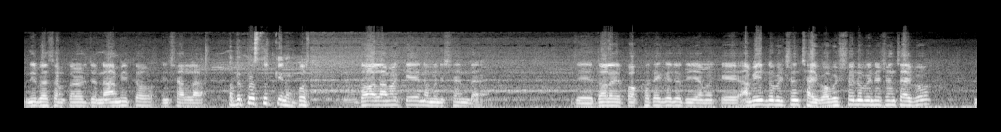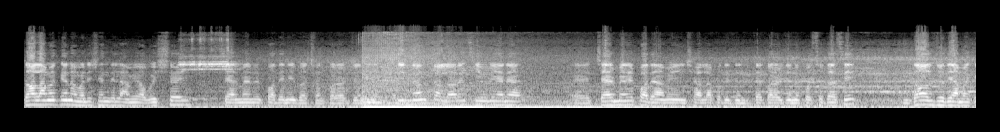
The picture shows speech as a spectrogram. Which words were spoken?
নির্বাচন করার জন্য আমি তো ইনশাল্লাহ প্রস্তুত কিনা? পোস্ট- দল আমাকে নমিনেশন দেয়। যে দলের পক্ষ থেকে যদি আমাকে আমি নমিনেশন চাইব অবশ্যই নমিনেশন চাইব। দল আমাকে নমিনেশন দিলে আমি অবশ্যই চেয়ারম্যানের পদে নির্বাচন করার জন্য তিন নং লরেন্স ইউনিয়নের চেয়ারম্যানের পদে আমি ইনশাআল্লাহ প্রতিদ্বন্দ্বিতা করার জন্য প্রস্তুত আছি। দল যদি আমাকে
